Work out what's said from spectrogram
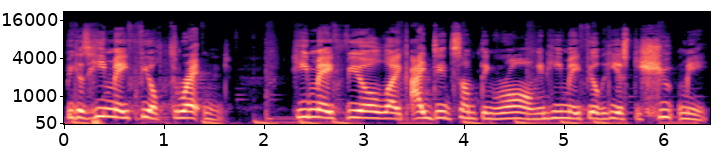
because he may feel threatened. He may feel like I did something wrong and he may feel that he has to shoot me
